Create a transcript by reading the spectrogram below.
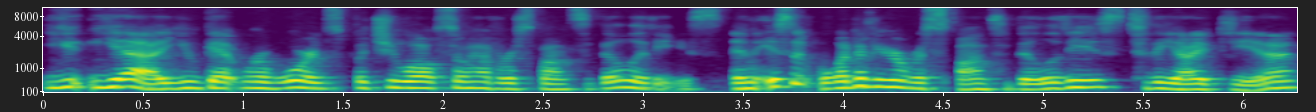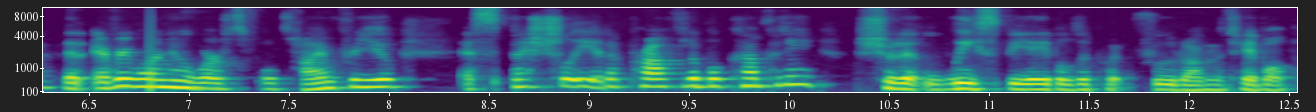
you yeah you get rewards but you also have responsibilities. And isn't one of your responsibilities to the idea that everyone who works full time for you especially at a profitable company should at least be able to put food on the table?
